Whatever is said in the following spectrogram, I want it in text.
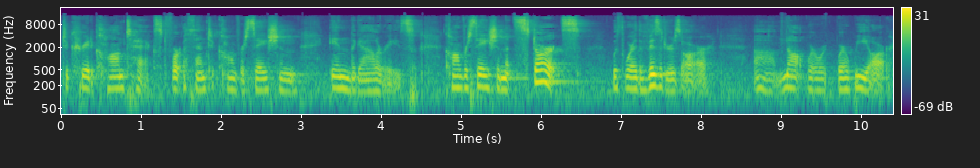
to create a context for authentic conversation in the galleries. Conversation that starts with where the visitors are, um, not where, where we are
